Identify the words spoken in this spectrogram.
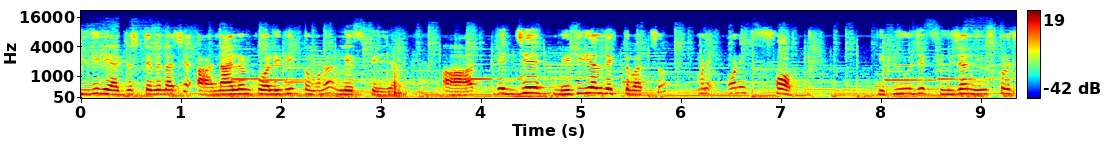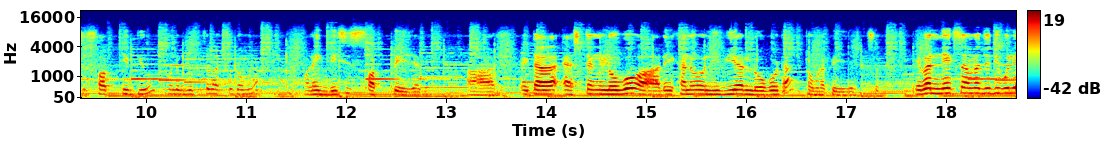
ইজিলি অ্যাডজাস্টেবল আছে, আর নাইলন কোয়ালিটির তোমরা লেস পেয়ে যাবে। আর এর যে মেটেরিয়াল দেখতে পাচ্ছ মানে অনেক সফট টিপিউ যে ফিউশন ইউজ করেছে সফট টিপিউ মানে বুঝতে পারছ তোমরা, অনেক বেশি সফট পেয়ে যাবে। আর এটা অ্যাস্ট্যাং লোগো আর এখানেও নিভিয়ার লোগোটা তোমরা পেয়ে যাচ্ছ। এবার নেক্সট আমরা যদি বলি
